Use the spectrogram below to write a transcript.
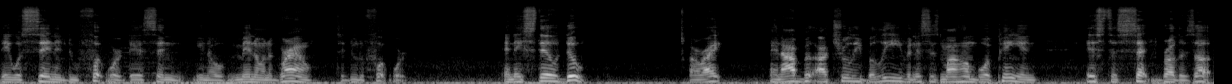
they would send and do footwork. They'd send, you know, men on the ground to do the footwork. And they still do. All right. And I, I truly believe, and this is my humble opinion, is to set brothers up.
